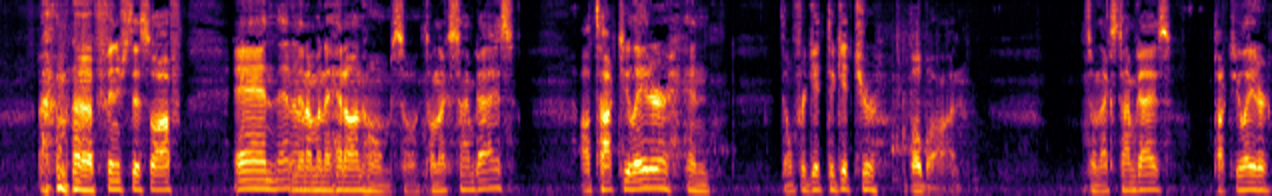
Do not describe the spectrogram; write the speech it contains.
I'm going to finish this off. And then, and then I'm going to head on home. So, until next time, guys, I'll talk to you later. And don't forget to get your boba on. Until next time, guys, talk to you later.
